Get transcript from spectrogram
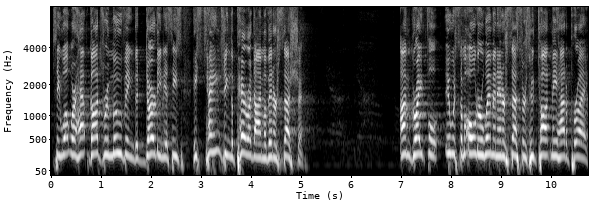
see, what we're, ha- God's removing the dirtiness, He's, He's changing the paradigm of intercession. I'm grateful. It was some older women intercessors who taught me how to pray.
